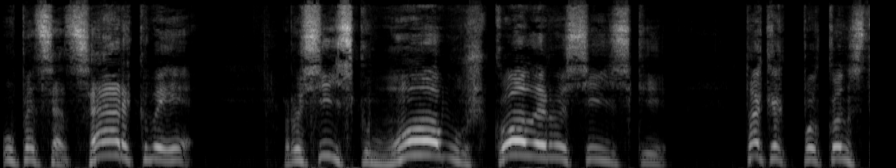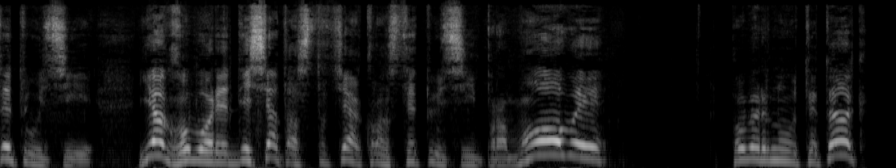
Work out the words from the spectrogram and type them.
УПЦ церкви, російську мову, школи російські. Так як по Конституції. Як говорить 10 стаття Конституції про мови повернути, так?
